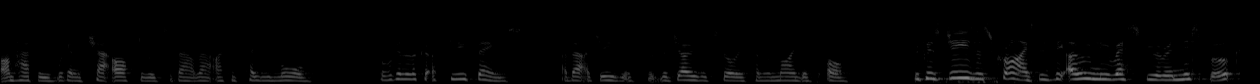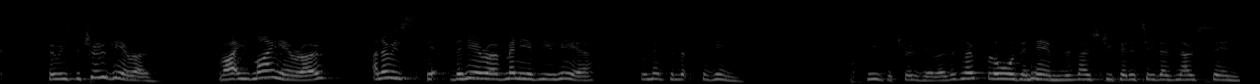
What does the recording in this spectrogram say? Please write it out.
I'm happy. We're going to chat afterwards about that. I can tell you more. But we're going to look at a few things about Jesus that the Joseph story can remind us of. Because Jesus Christ is the only rescuer in this book who is the true hero, right? He's my hero. I know he's the hero of many of you here. We're meant to look to him. He's the true hero. There's no flaws in him, there's no stupidity, there's no sin.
